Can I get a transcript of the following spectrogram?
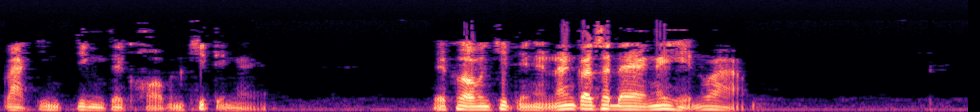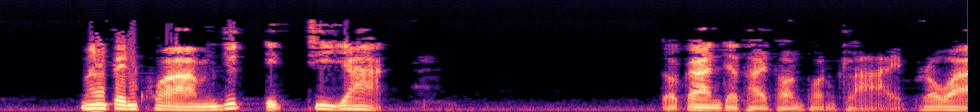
แปลกจริง ๆ แต่คอมันคิดยังไงแต่คอมันคิดยังไง นั้นก็แสดงให้เห็นว่า มันเป็นความยึดติดที่ยาก ต่อการจะถ่ายถอนผ่อนคลาย เพราะว่า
